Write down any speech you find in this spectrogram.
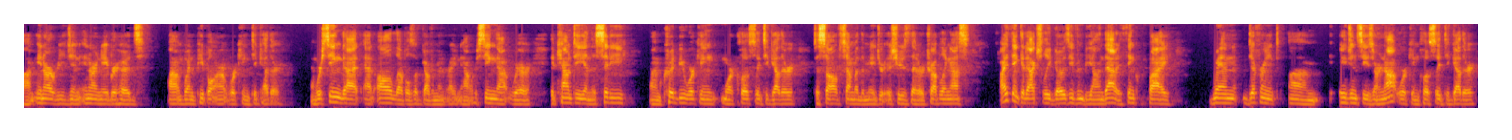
um, in our region, in our neighborhoods, um, when people aren't working together. And we're seeing that at all levels of government right now. We're seeing that where the county and the city um, could be working more closely together to solve some of the major issues that are troubling us. I think it actually goes even beyond that. I think by when different um, agencies are not working closely together,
